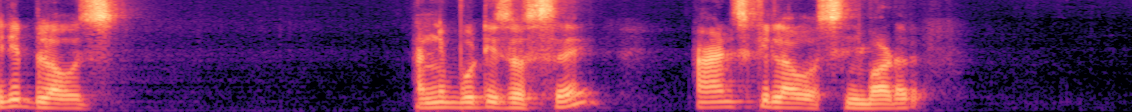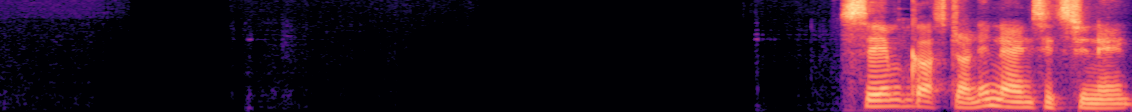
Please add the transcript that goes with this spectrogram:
ఇది బ్లౌజ్. అన్ని బూటీస్ వస్తాయి. హ్యాండ్స్కి ఇలా వస్తుంది బార్డర్. సేమ్ కాస్ట్ అండి నైన్ సిక్స్టీ నైన్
